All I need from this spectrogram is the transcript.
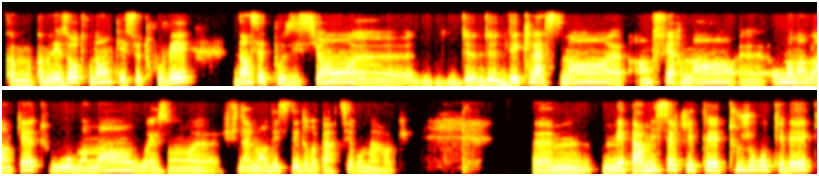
comme, comme les autres, donc, et se trouvaient dans cette position euh, de, déclassement euh, enfermant euh, au moment de l'enquête ou au moment où elles ont finalement décidé de repartir au Maroc. Euh, mais parmi celles qui étaient toujours au Québec,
